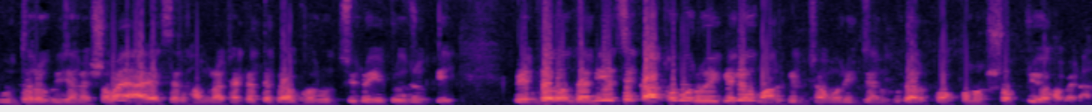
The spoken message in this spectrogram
উদ্ধার অভিযানের সময় আইএস এর হামলা ঠেকাতে ব্যবহার হচ্ছিল এই প্রযুক্তি। পেন্টাগন জানিয়েছে, কাঠামো রয়ে গেলেও মার্কিন সামরিক যানগুলো আর কখনো সক্রিয় হবে না।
